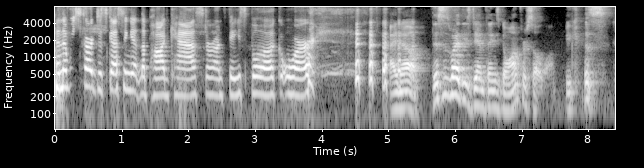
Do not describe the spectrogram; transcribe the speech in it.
And then we start discussing it in the podcast or on Facebook or I know. This is why these damn things go on for so long because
